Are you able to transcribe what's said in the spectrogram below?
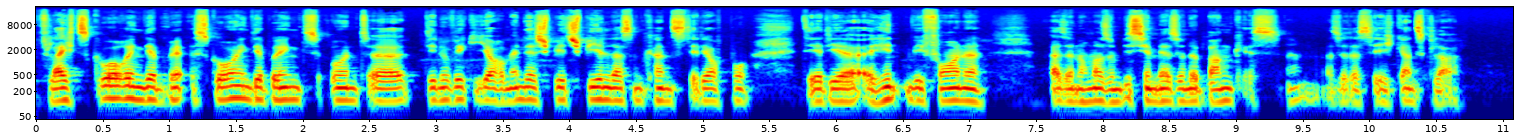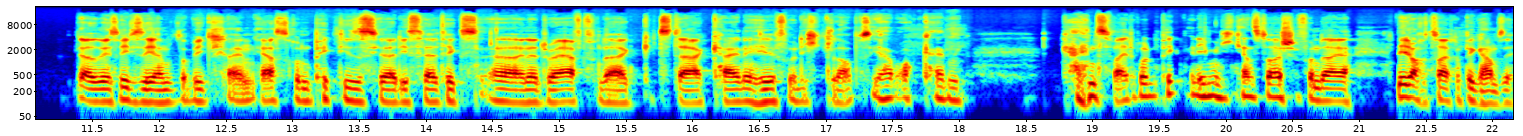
vielleicht Scoring, der Scoring dir bringt und äh, den du wirklich auch am Ende des Spiels spielen lassen kannst, der dir auch, der dir äh, hinten wie vorne also nochmal so ein bisschen mehr so eine Bank ist. Ne? Also das sehe ich ganz klar. Also wenn ich es richtig sehe, haben wir wirklich keinen Erstrunden-Pick dieses Jahr, die Celtics, äh, in der Draft. Von daher gibt es da keine Hilfe und ich glaube, sie haben auch keinen keinen Zweitrunden-Pick, wenn ich mich nicht ganz täusche. Von daher, nee, doch, Zweitrunden-Pick haben sie.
